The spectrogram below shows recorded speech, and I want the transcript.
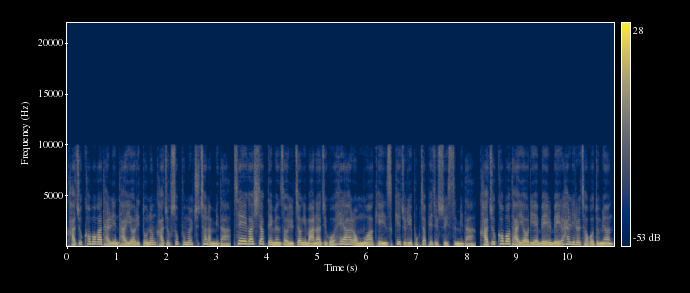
가죽 커버가 달린 다이어리 또는 가죽 소품을 추천합니다. 새해가 시작되면서 일정이 많아지고 해야 할 업무와 개인 스케줄이 복잡해질 수 있습니다. 가죽 커버 다이어리에 매일매일 할 일을 적어두면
